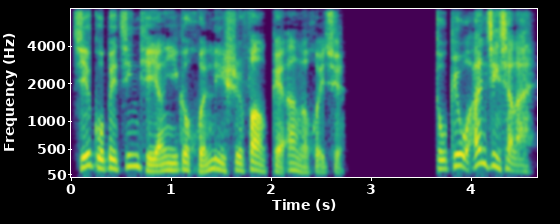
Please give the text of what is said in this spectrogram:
结果被金铁阳一个魂力释放给按了回去。都给我安静下来！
